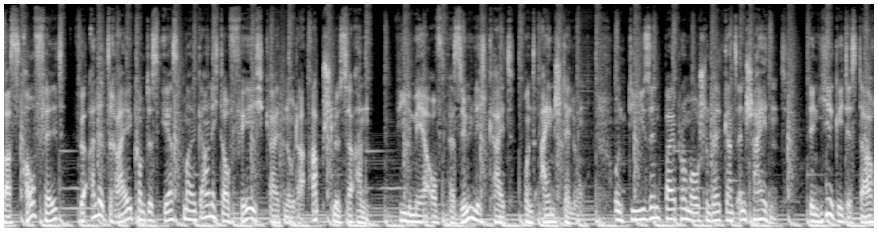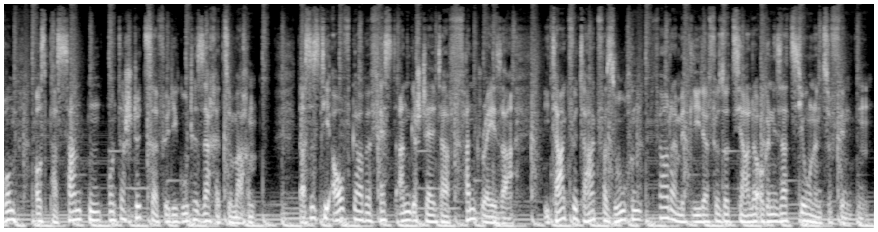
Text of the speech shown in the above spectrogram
Was auffällt, für alle drei kommt es erstmal gar nicht auf Fähigkeiten oder Abschlüsse an, vielmehr auf Persönlichkeit und Einstellung. Und die sind bei Promotion Welt ganz entscheidend. Denn hier geht es darum, aus Passanten Unterstützer für die gute Sache zu machen. Das ist die Aufgabe festangestellter Fundraiser, die Tag für Tag versuchen, Fördermitglieder für soziale Organisationen zu finden.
